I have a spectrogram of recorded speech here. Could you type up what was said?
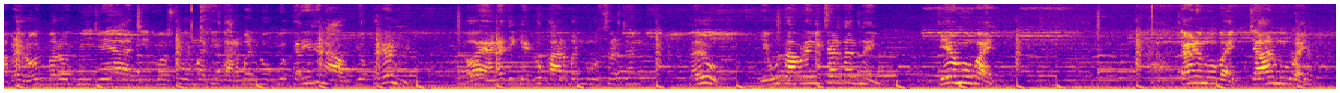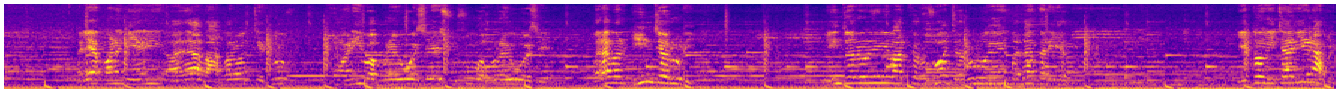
આપણે રોજબરોજની જે આ ચીજ વસ્તુઓમાંથી કાર્બનનો ઉપયોગ કરીએ છીએ ને, આ ઉપયોગ કર્યો ને હવે એનાથી કેટલું કાર્બનનું ઉત્સર્જન થયું, એવું તો આપણે વિચારતા જ નહીં. જે મોબાઈલ ત્રણ મોબાઈલ, ચાર મોબાઈલ. એટલે પણ મેં આ વાપરો, કેટલું પાણી વપરાયું હશે, શું શું વપરાયું હશે? બરાબર, બિનજરૂરી. બિનજરૂરીની વાત કરું છું જરૂર હોય બધા કરીએ. એ તો વિચારીએ ને આપણે.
